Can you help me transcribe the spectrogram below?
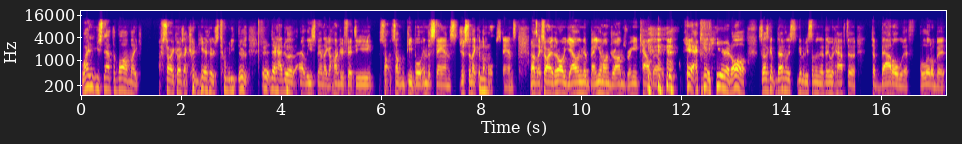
Why didn't you snap the ball? I'm like, I'm sorry, coach. I couldn't hear. There's too many. There's there, had to have at least been like 150 something people in the stands, just in like the Mm. whole stands. And I was like, sorry, they're all yelling, they're banging on drums, ringing cowbell. yeah, I can't hear at all. So that's definitely going to be something that they would have to to battle with a little bit.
